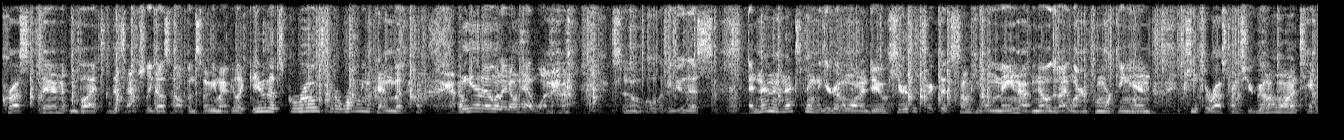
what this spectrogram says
crust thin, but this actually does help. And some of you might be like, ew, that's gross, get a rolling pin, but I'm ghetto and I don't have one. So let me do this. And then the next thing that you're going to want to do, here's a trick that some people may not know that I learned from working in pizza restaurants. You're going to want to take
